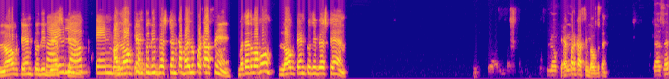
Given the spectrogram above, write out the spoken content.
Log ten to the base five ten log ten log ten to the base ten का वैल्यू प्रकाश से बता दो बाबू log ten to the base ten Prakash Singh बाबू बताए? क्या sir?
